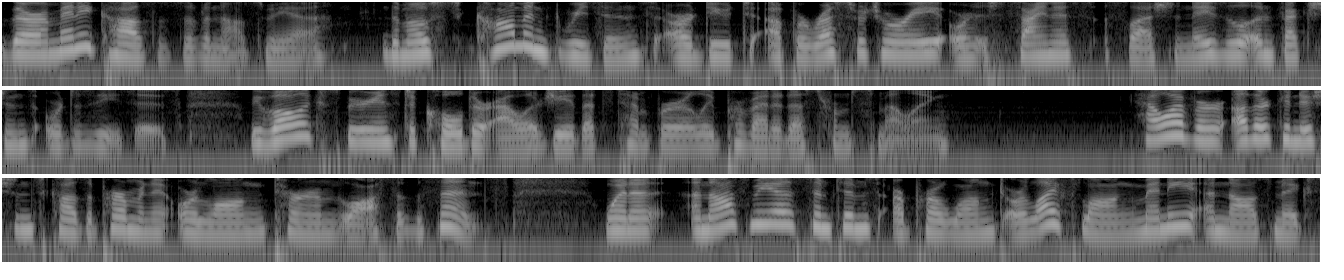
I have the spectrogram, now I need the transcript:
There are many causes of anosmia. The most common reasons are due to upper respiratory or sinus slash nasal infections or diseases. We've all experienced a cold or allergy that's temporarily prevented us from smelling. However, other conditions cause a permanent or long term loss of the sense. When anosmia symptoms are prolonged or lifelong, many anosmics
